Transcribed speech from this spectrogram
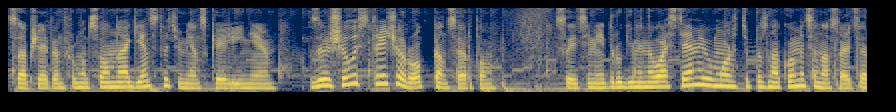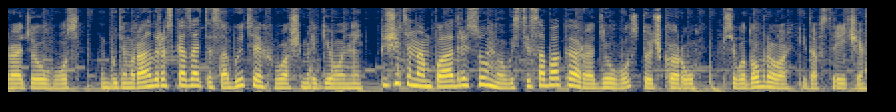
сообщает информационное агентство «Тюменская линия». Завершилась встреча рок-концертом. С этими и другими новостями вы можете познакомиться на сайте Радио ВОЗ. Мы будем рады рассказать о событиях в вашем регионе. Пишите нам по адресу новости собака ру. Всего доброго и до встречи.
